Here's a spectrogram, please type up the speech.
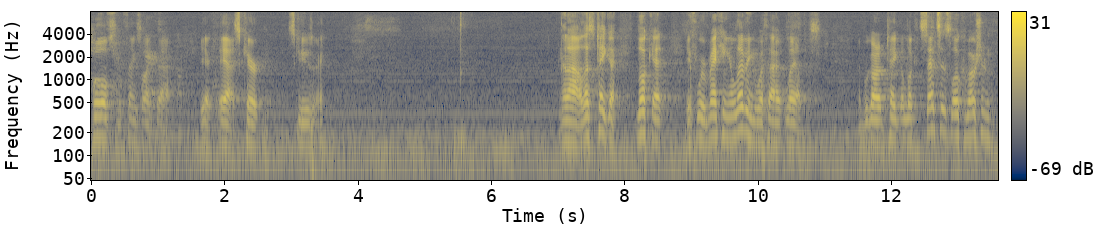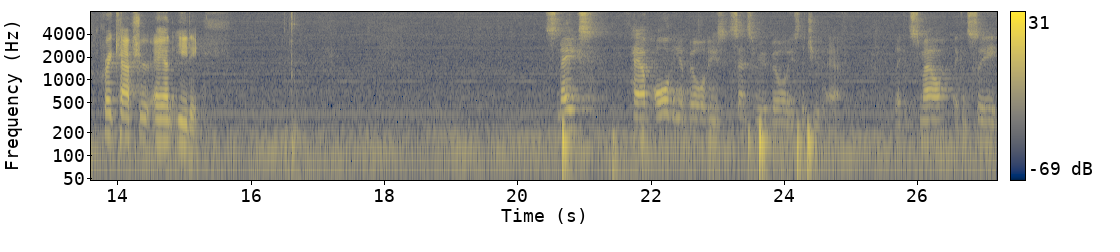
hooves, and things like that. Yeah, it's keratin. Excuse me. Now, let's take a look at if we're making a living without limbs. And we're going to take a look at senses, locomotion, prey capture, and eating. Snakes have all the abilities, sensory abilities that you have. They can smell, they can see,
